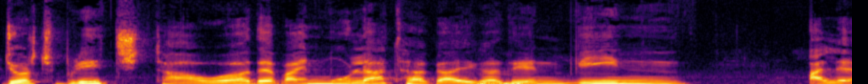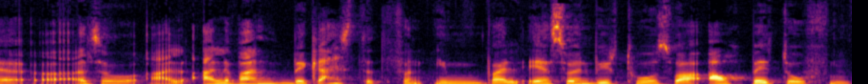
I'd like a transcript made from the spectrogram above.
George Bridgetower, der war ein Mulata-Geiger, mhm. der in Wien alle, also alle waren begeistert von ihm, weil er so ein Virtuos war, auch Beethoven.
